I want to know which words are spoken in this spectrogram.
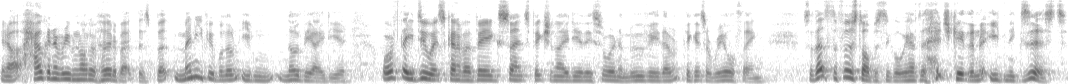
you know, how can everyone not have heard about this? But many people don't even know the idea, or if they do, it's kind of a vague science fiction idea they saw in a movie. They don't think it's a real thing. So that's the first obstacle. We have to educate them that it even exists.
